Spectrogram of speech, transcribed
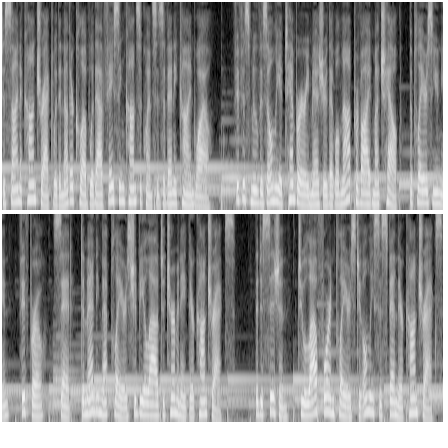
to sign a contract with another club without facing consequences of any kind while FIFA's move is only a temporary measure that will not provide much help, the players' union, FIFPro, said, demanding that players should be allowed to terminate their contracts. The decision to allow foreign players to only suspend their contracts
